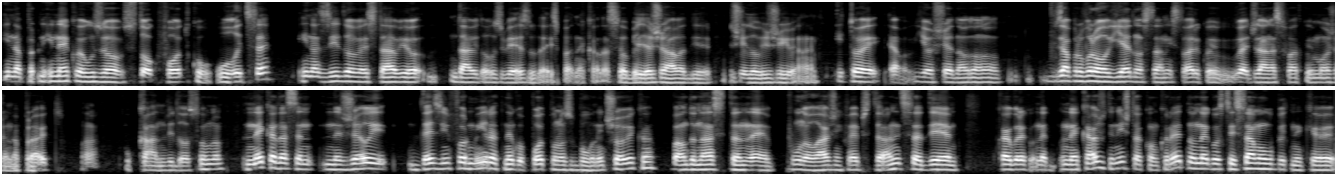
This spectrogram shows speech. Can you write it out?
i, napr- i neko je uzeo stok fotku ulice i na zidove stavio Davidovu zvijezdu da ispadne kao da se obilježava gdje židovi žive. Ne? I to je evo, još jedna od ono, zapravo vrlo jednostavnih stvari koje već danas svatko može napraviti onak, u kanvi doslovno. Nekada se ne želi dezinformirati, nego potpuno zbuni čovjeka, pa onda nastane puno lažnih web stranica gdje, kako bi rekao, ne, ne kažu ti ništa konkretno, nego ti samo upitnike e,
